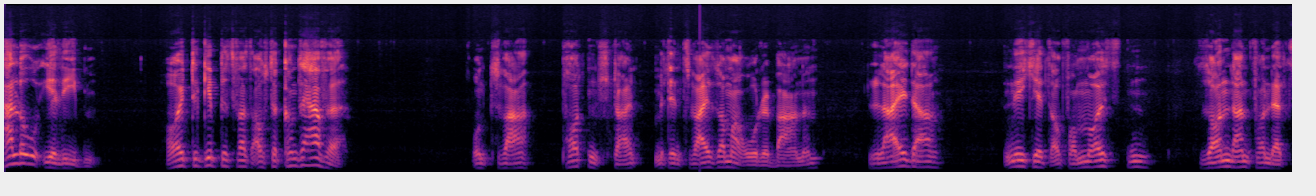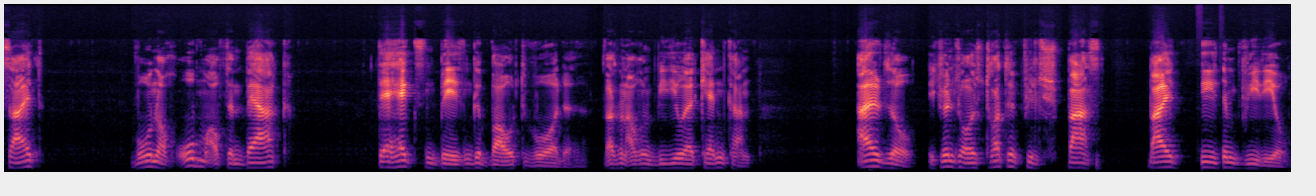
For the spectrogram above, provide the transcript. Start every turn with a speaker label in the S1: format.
S1: Hallo ihr Lieben, heute gibt es was aus der Konserve. Und zwar Pottenstein mit den zwei Sommerrodelbahnen. Leider nicht jetzt auch vom neuesten, sondern von der Zeit, wo noch oben auf dem Berg der Hexenbesen gebaut wurde, was man auch im Video erkennen kann. Also, ich wünsche euch trotzdem viel Spaß bei diesem Video.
